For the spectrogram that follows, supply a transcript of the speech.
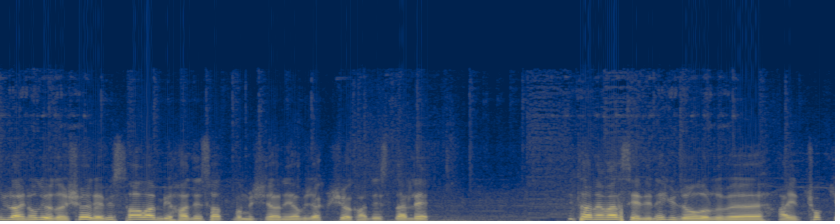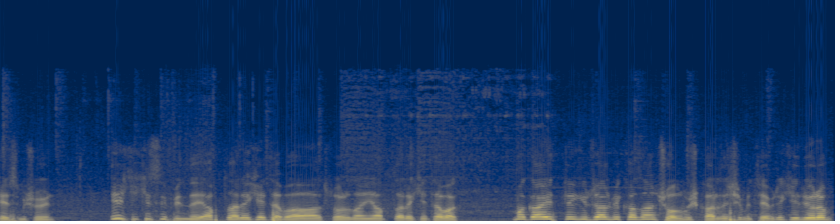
Full line oluyor da şöyle bir sağlam bir Hades atmamış yani. Yapacak bir şey yok. Hadeslerle bir tane verseydi ne güzel olurdu be. Hayır çok kesmiş oyun. İlk iki spinde yaptığı harekete bak. Sonradan yaptığı harekete bak. Ama gayet de güzel bir kazanç olmuş. Kardeşimi tebrik ediyorum.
